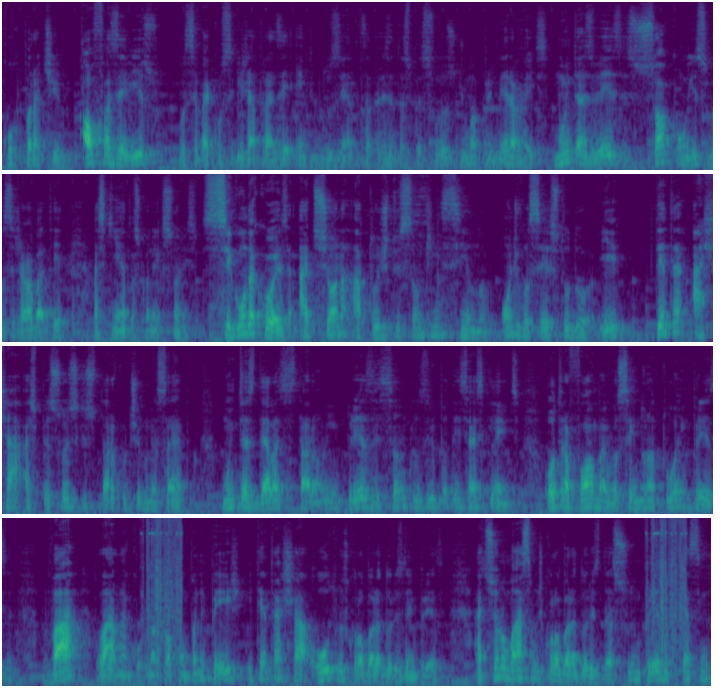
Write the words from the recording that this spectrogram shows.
corporativo. Ao fazer isso, você vai conseguir já trazer entre 200 a 300 pessoas de uma primeira vez. Muitas vezes, só com isso você já vai bater as 500 conexões. Segunda coisa, adiciona a tua instituição de ensino, onde você estudou e Tenta achar as pessoas que estudaram contigo nessa época. Muitas delas estarão em empresas e são inclusive potenciais clientes. Outra forma é você indo na tua empresa. Vá lá na, na tua company page e tenta achar outros colaboradores da empresa. Adicione o máximo de colaboradores da sua empresa, porque assim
